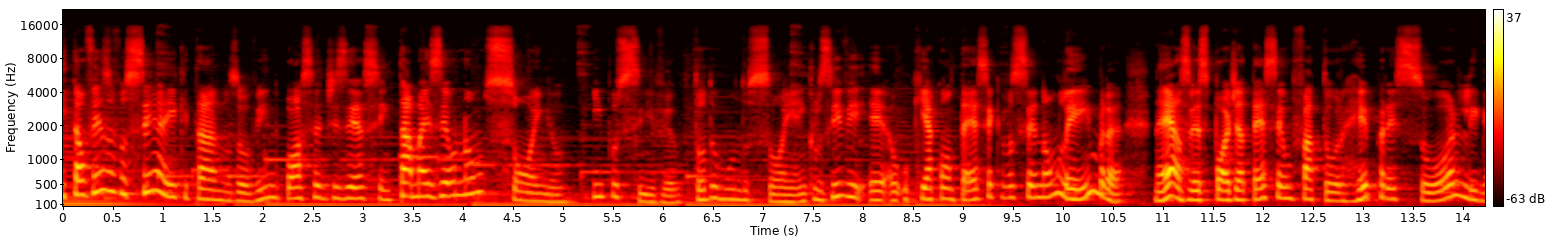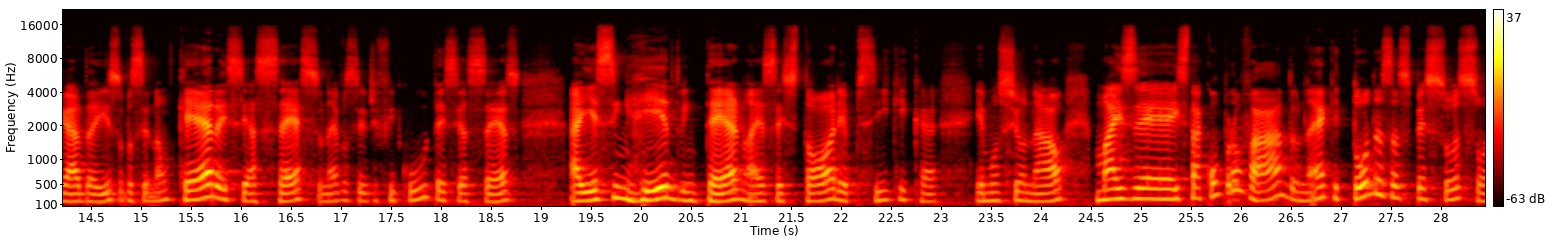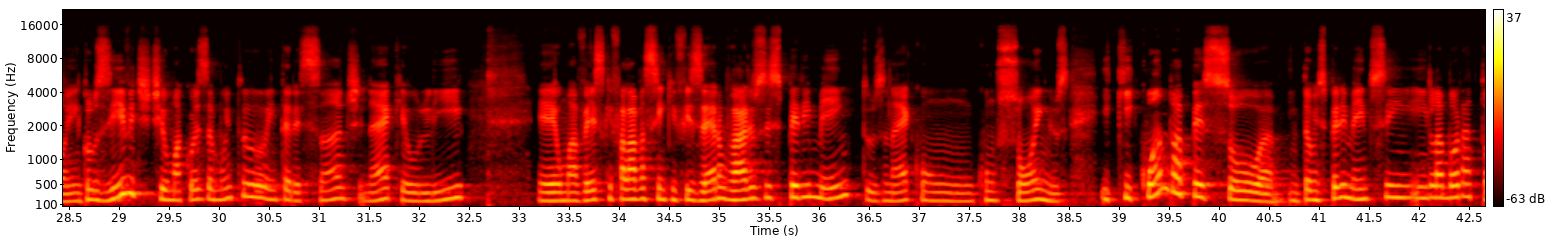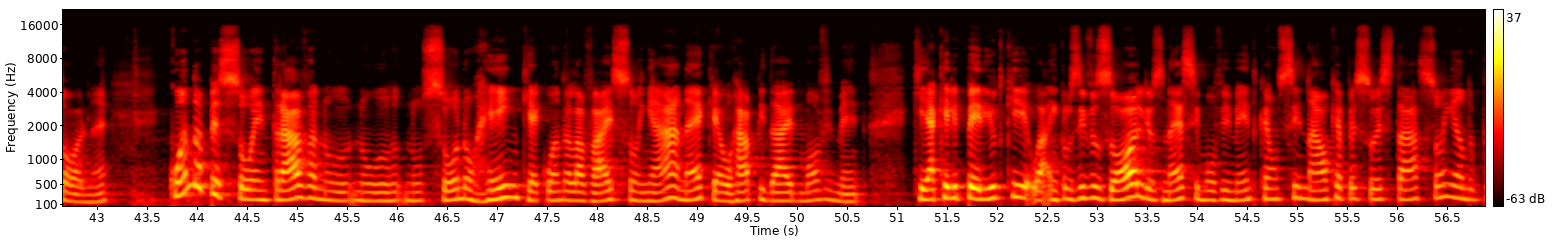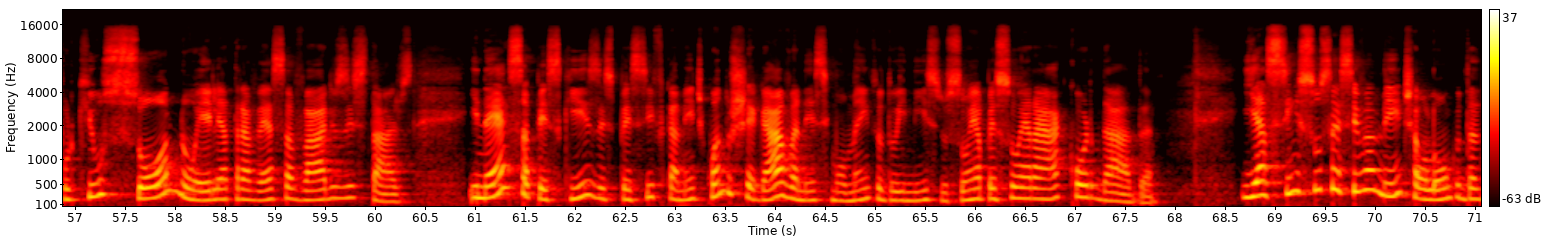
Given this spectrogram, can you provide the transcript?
E talvez você aí que está nos ouvindo possa dizer assim: tá, mas eu não sonho. Impossível, todo mundo sonha. Inclusive, é, o que acontece é que você não lembra, né? Às vezes pode até ser um fator repressor ligado a isso, você não quer esse acesso, né? Você dificulta esse acesso a esse enredo interno, a essa história psíquica, emocional, mas é, está comprovado né, que todas as pessoas sonham. Inclusive, Titi, uma coisa muito interessante né, que eu li é, uma vez que falava assim que fizeram vários experimentos né, com, com sonhos e que quando a pessoa, então experimentos em, em laboratório, né? quando a pessoa entrava no, no, no, sono REM, que é quando ela vai sonhar, né, que é o Rapid Eye Movement, que é aquele período que, inclusive, os olhos, né, se movimentam, que é um sinal que a pessoa está sonhando, porque o sono, ele atravessa vários estágios. E nessa pesquisa, especificamente, quando chegava nesse momento do início do sonho, a pessoa era acordada. E assim sucessivamente ao longo da,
